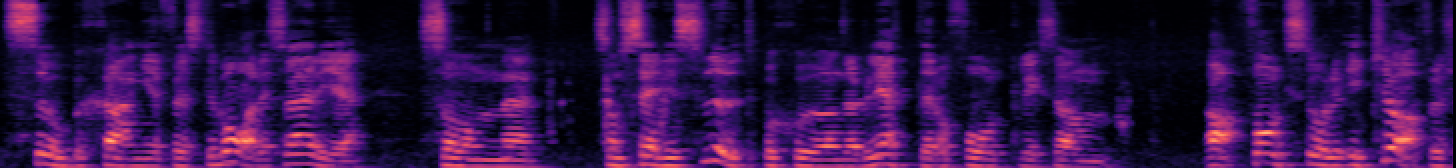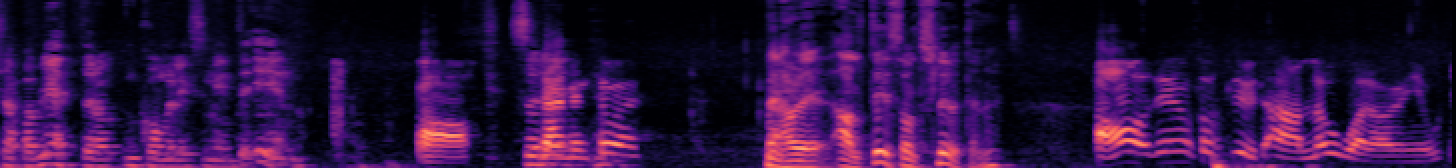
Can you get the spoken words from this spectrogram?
subgenrefestival i Sverige som, eh, som säljer slut på 700 biljetter och folk liksom... Ja, folk står i kö för att köpa biljetter och de kommer liksom inte in. Ja, Så Nej, det, men så, Men har det alltid sålt slut eller? Ja, det har stått slut. Alla år har den gjort.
